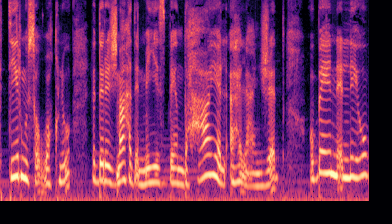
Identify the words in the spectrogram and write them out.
كتير مسوق له لدرجة ما حدا يميز بين ضحايا الأهل عن جد وبين اللي هو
